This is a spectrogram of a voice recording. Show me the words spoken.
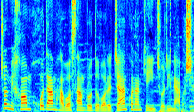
چون می‌خوام خودم حواسم رو دوباره جمع کنم که اینطوری نباشه.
